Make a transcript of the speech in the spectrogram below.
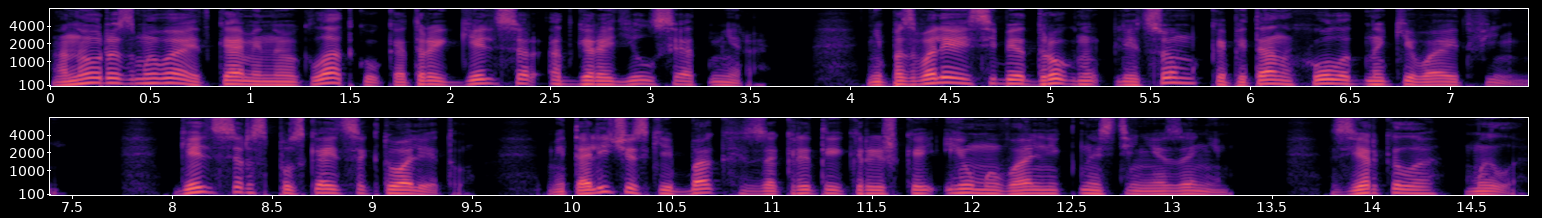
Оно размывает каменную кладку, которой Гельсер отгородился от мира. Не позволяя себе дрогнуть лицом, капитан холодно кивает Финни. Гельсер спускается к туалету. Металлический бак, закрытый крышкой, и умывальник на стене за ним. Зеркало, мыло.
